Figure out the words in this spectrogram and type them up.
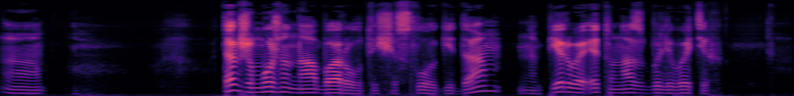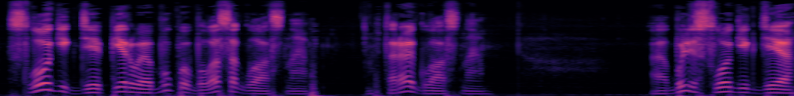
э, также можно наоборот еще слоги, да. Первое, это у нас были в этих слоги, где первая буква была согласная, вторая гласная. А были слоги, где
